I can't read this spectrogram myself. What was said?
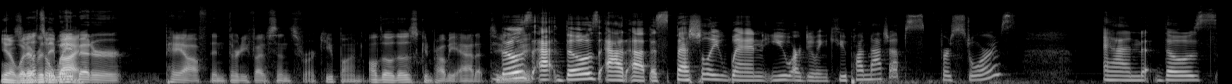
You know, So whatever that's they a way buy. better payoff than 35 cents for a coupon. Although those can probably add up too. those right? add, those add up, especially when you are doing coupon matchups for stores, and those.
